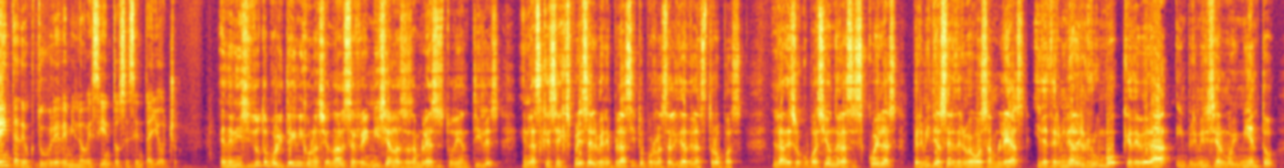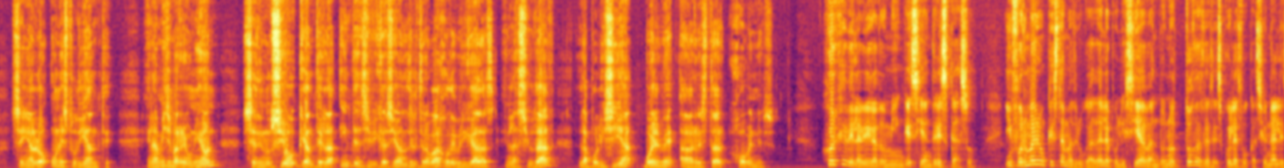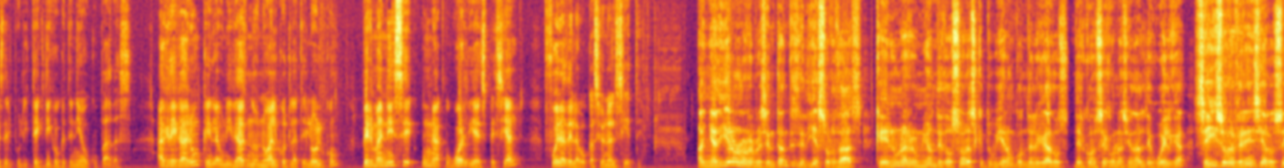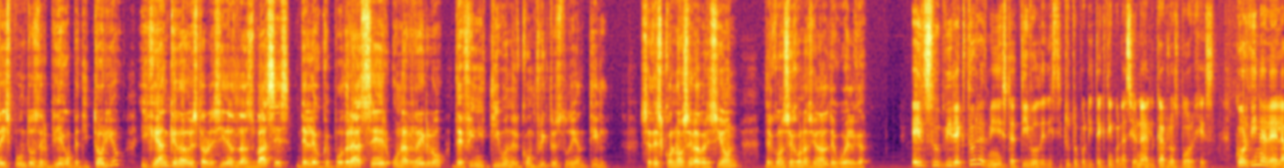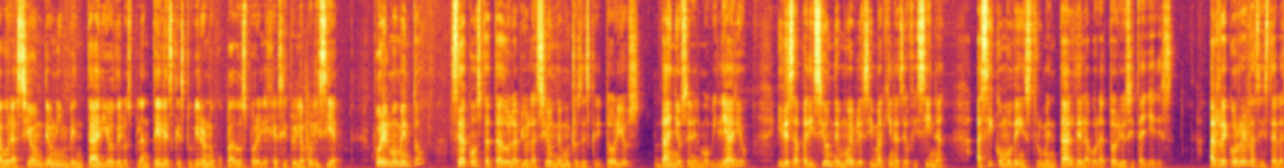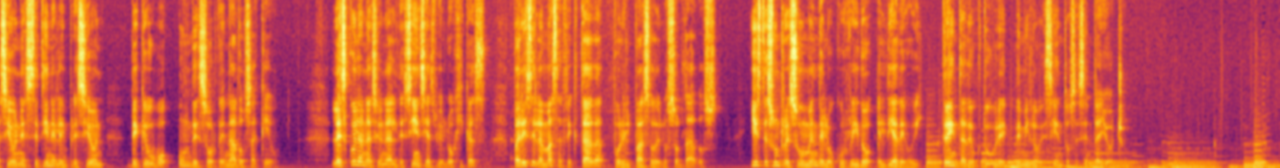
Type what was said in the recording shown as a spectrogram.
30 de octubre de 1968. En el Instituto Politécnico Nacional se reinician las asambleas estudiantiles en las que se expresa el beneplácito por la salida de las tropas. La desocupación de las escuelas permite hacer de nuevo asambleas y determinar el rumbo que deberá imprimirse al movimiento, señaló un estudiante. En la misma reunión se denunció que ante la intensificación del trabajo de brigadas en la ciudad, la policía vuelve a arrestar jóvenes. Jorge de la Vega Domínguez y Andrés Caso informaron que esta madrugada la policía abandonó todas las escuelas vocacionales del Politécnico que tenía ocupadas. Agregaron que en la unidad Nonoalco Tlatelolco permanece una guardia especial fuera de la vocacional 7. Añadieron los representantes de Díaz Ordaz que en una reunión de dos horas que tuvieron con delegados del Consejo Nacional de Huelga se hizo referencia a los seis puntos del pliego petitorio y que han quedado establecidas las bases de lo que podrá ser un arreglo definitivo en el conflicto estudiantil. Se desconoce la versión del Consejo Nacional de Huelga. El subdirector administrativo del Instituto Politécnico Nacional, Carlos Borges, coordina la elaboración de un inventario de los planteles que estuvieron ocupados por el ejército y la policía. Por el momento, se ha constatado la violación de muchos escritorios, daños en el mobiliario y desaparición de muebles y máquinas de oficina, así como de instrumental de laboratorios y talleres. Al recorrer las instalaciones se tiene la impresión de que hubo un desordenado saqueo. La Escuela Nacional de Ciencias Biológicas parece la más afectada por el paso de los soldados. Y este es un resumen de lo ocurrido el día de hoy, 30 de octubre de 1968.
